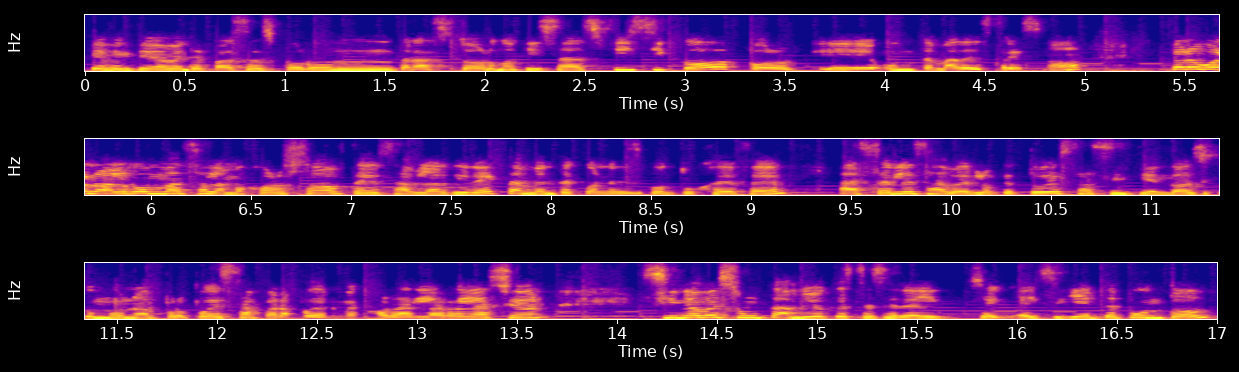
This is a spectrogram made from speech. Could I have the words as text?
que efectivamente pasas por un trastorno quizás físico por eh, un tema de estrés, ¿no? Pero bueno, algo más a lo mejor soft es hablar directamente con, el, con tu jefe, hacerle saber lo que tú estás sintiendo, así como una propuesta para poder mejorar la relación. Si no ves un cambio, que este será el, el siguiente punto,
